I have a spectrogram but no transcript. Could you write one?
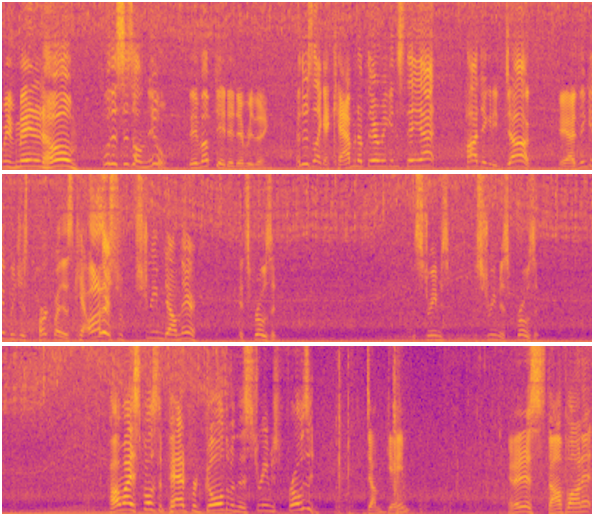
We've made it home. Well, this is all new. They've updated everything. And there's like a cabin up there we can stay at. Hot diggity dog. Yeah, I think if we just park by this camp. Oh, there's a stream down there. It's frozen. The stream's the stream is frozen. How am I supposed to pad for gold when the stream's frozen? Dumb game. And I just stomp on it.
